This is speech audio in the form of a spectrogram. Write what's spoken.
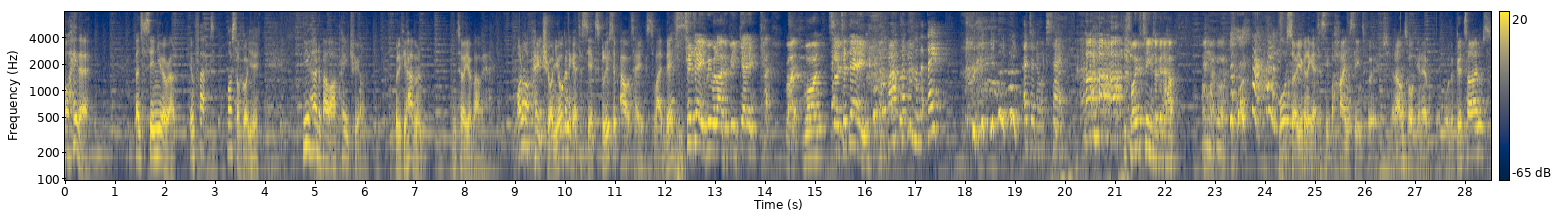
Oh, hey there. Fancy seeing you around. In fact, whilst I've got you, have you heard about our Patreon? Well, if you haven't, let me tell you about it. On our Patreon, you're going to get to see exclusive outtakes like this. Today, we will either be getting. Ca- right, one. So today. Babe. I don't know what to say. Both teams are going to have. Oh my god. also, you're going to get to see behind the scenes footage, and I'm talking everything. All the good times,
